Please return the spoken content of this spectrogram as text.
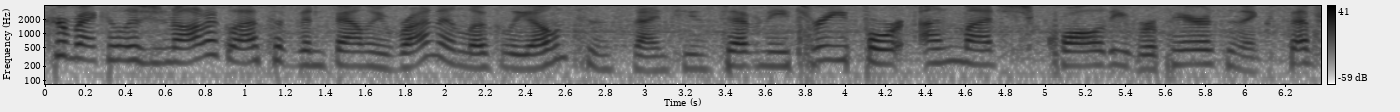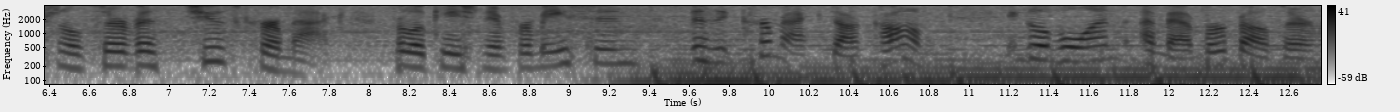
Kermac Collision Auto Glass have been family run and locally owned since 1973. For unmatched quality repairs and exceptional service, choose Kermac. For location information, visit kermac.com. In Global One, I'm Amber Belzer.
